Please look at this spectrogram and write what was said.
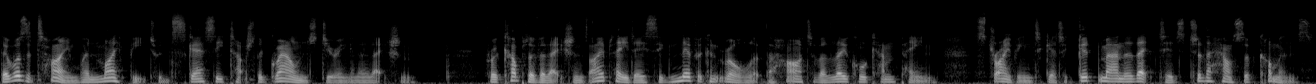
There was a time when my feet would scarcely touch the ground during an election. For a couple of elections, I played a significant role at the heart of a local campaign, striving to get a good man elected to the House of Commons.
